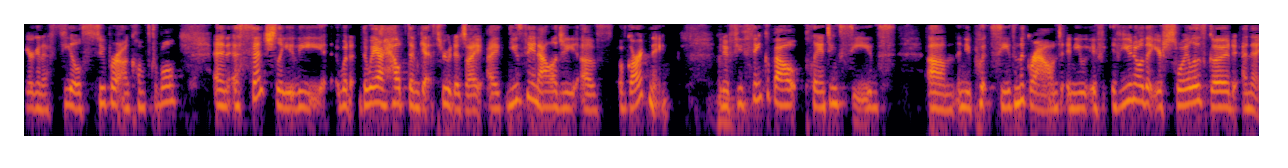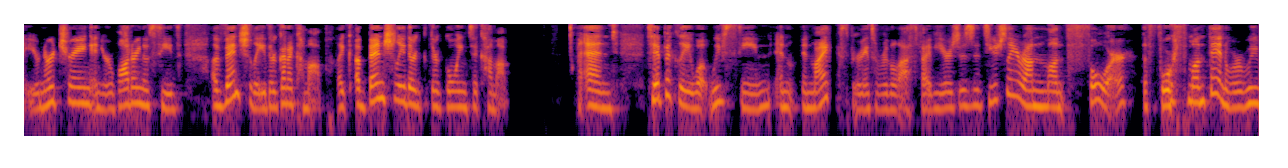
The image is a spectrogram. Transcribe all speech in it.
You're going to feel super uncomfortable. And essentially the, what, the way I help them get through it is I, I use the analogy of, of gardening. You know, if you think about planting seeds, um, and you put seeds in the ground and you if, if you know that your soil is good and that you're nurturing and you're watering those seeds eventually they're going to come up like eventually they're, they're going to come up and typically what we've seen in, in my experience over the last five years is it's usually around month four, the fourth month in, where we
